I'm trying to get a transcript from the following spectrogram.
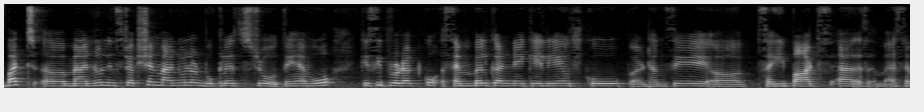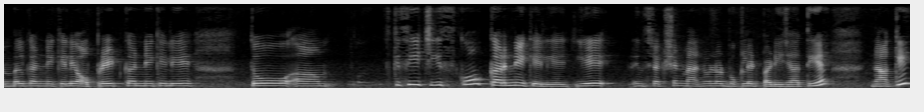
बट मैनुअल इंस्ट्रक्शन मैनुअल और बुकलेट्स जो होते हैं वो किसी प्रोडक्ट को असेंबल करने के लिए उसको uh, ढंग से uh, सही पार्ट्स असेंबल करने के लिए ऑपरेट करने के लिए तो uh, किसी चीज़ को करने के लिए ये इंस्ट्रक्शन मैनुअल और बुकलेट पढ़ी जाती है ना कि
